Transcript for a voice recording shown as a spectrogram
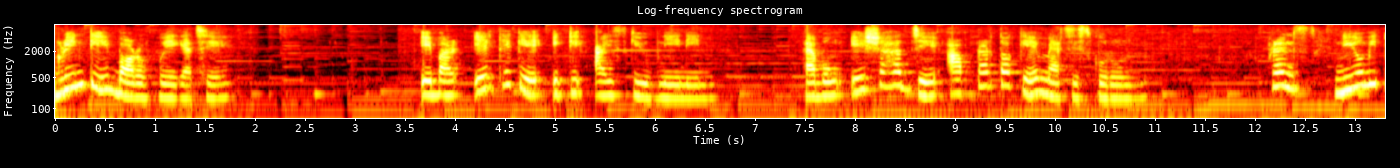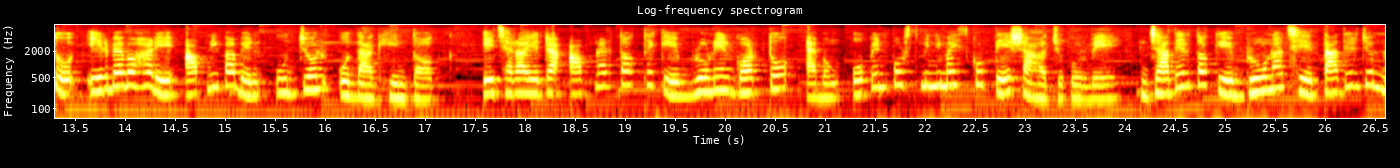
গ্রিন টি বরফ হয়ে গেছে। এবার এর থেকে একটি আইস কিউব নিয়ে নিন এবং এর সাহায্যে আপনার ত্বকে ম্যাসেজ করুন। ফ্রেন্ডস নিয়মিত এর ব্যবহারে আপনি পাবেন উজ্জ্বল ও দাগহীন ত্বক। এছাড়া এটা আপনার ত্বক থেকে ব্রণের গর্ত এবং ওপেন পোর্স মিনিমাইজ করতে সাহায্য করবে। যাদের ত্বকে ব্রণ আছে, তাদের জন্য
